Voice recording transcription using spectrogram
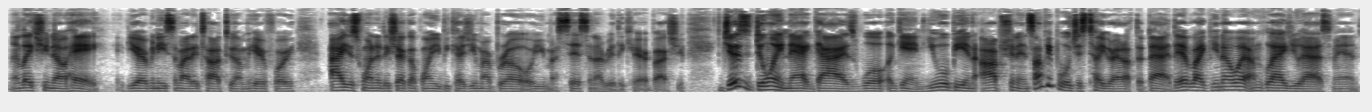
and let you know, hey, if you ever need somebody to talk to, I'm here for you. I just wanted to check up on you because you're my bro or you're my sis and I really care about you. Just doing that, guys, will, again, you will be an option. And some people will just tell you right off the bat. They're like, you know what? I'm glad you asked, man.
